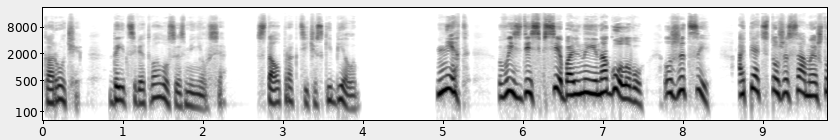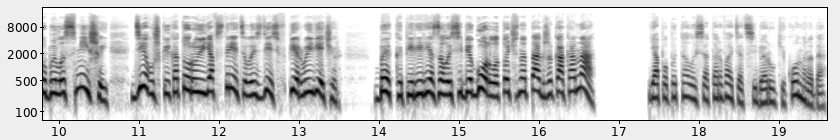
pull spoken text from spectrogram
короче, да и цвет волос изменился. Стал практически белым. «Нет! Вы здесь все больные на голову! Лжецы! Опять то же самое, что было с Мишей, девушкой, которую я встретила здесь в первый вечер. Бекка перерезала себе горло точно так же, как она. Я попыталась оторвать от себя руки Конрада,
